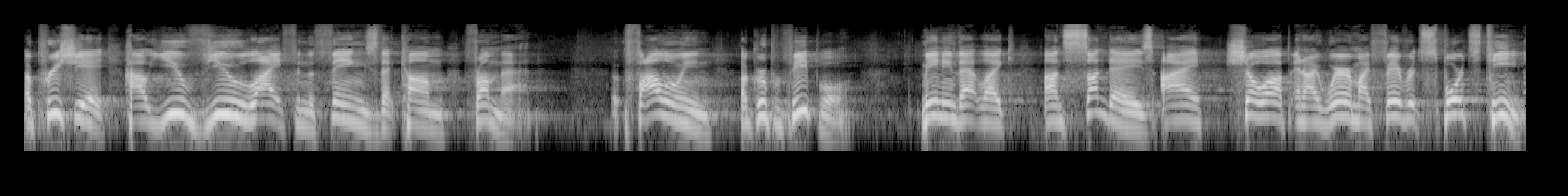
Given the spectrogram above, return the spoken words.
appreciate how you view life and the things that come from that. Following a group of people meaning that like on sundays i show up and i wear my favorite sports team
